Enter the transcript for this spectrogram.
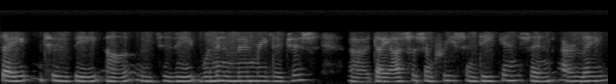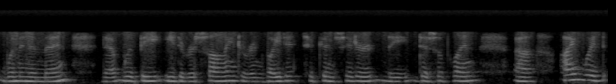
say to the uh, to the women and men religious, uh, diocesan priests and deacons, and our lay women and men, that would be either assigned or invited to consider the discipline, uh, I would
